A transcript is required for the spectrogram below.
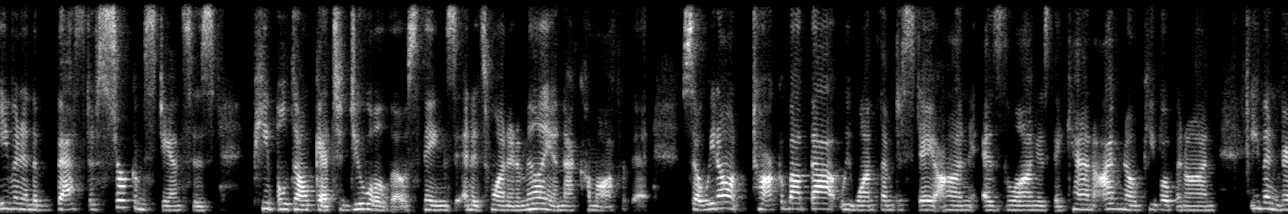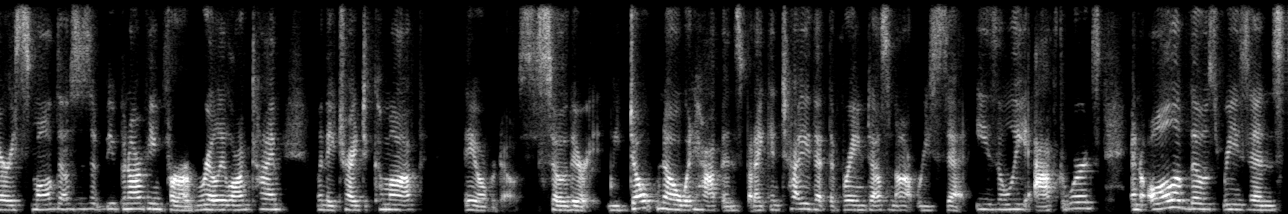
even in the best of circumstances, people don't get to do all those things and it's one in a million that come off of it. So we don't talk about that. We want them to stay on as long as they can. I've known people been on even very small doses of buprenorphine for a really long time. When they tried to come off, they overdose. So there, we don't know what happens, but I can tell you that the brain does not reset easily afterwards. And all of those reasons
